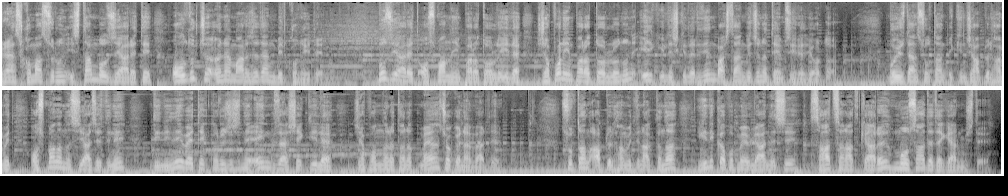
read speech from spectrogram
Prens Komatsu'nun İstanbul ziyareti oldukça önem arz eden bir konuydu. Bu ziyaret Osmanlı İmparatorluğu ile Japon İmparatorluğu'nun ilk ilişkilerinin başlangıcını temsil ediyordu. Bu yüzden Sultan II. Abdülhamit Osmanlı'nın siyasetini, dinini ve teknolojisini en güzel şekliyle Japonlara tanıtmaya çok önem verdi. Sultan Abdülhamid'in aklına Yeni Kapı Mevlanesi, saat sanatkarı Musa Dede gelmişti.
